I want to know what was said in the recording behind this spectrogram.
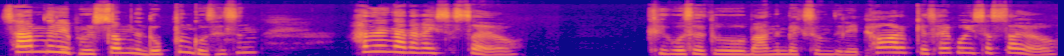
사람들이 볼 수 없는 높은 곳에는 하늘나라가 있었어요. 그곳에도 많은 백성들이 평화롭게 살고 있었어요.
